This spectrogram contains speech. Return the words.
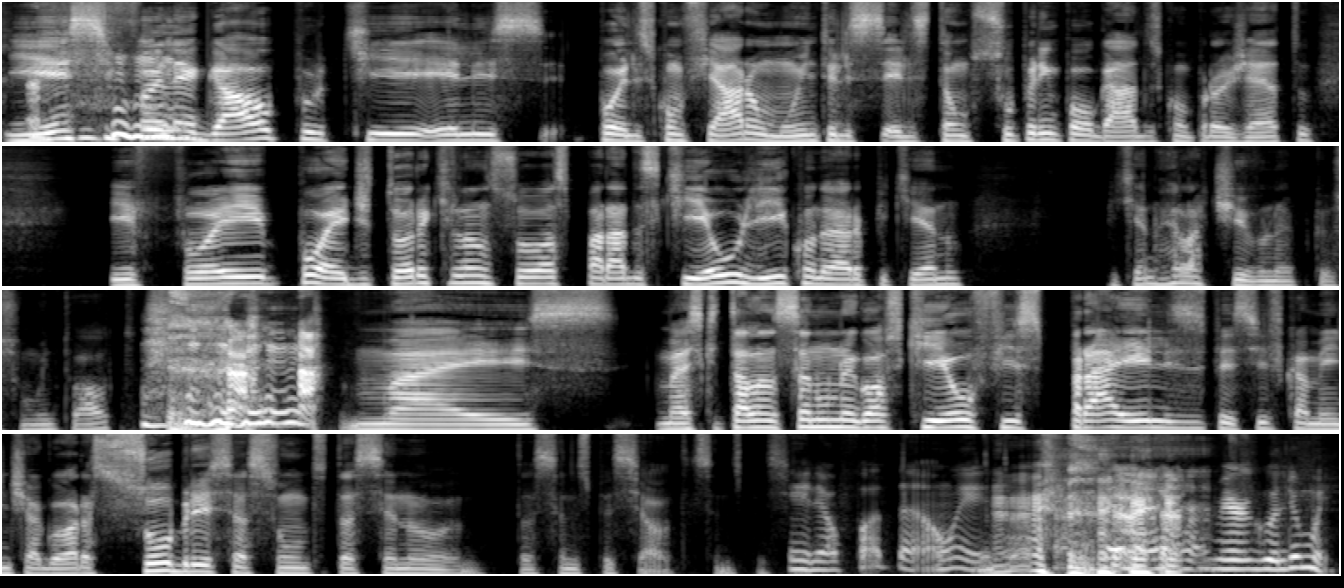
E esse foi legal porque eles, pô, eles confiaram muito, eles estão super empolgados com o projeto. E foi, pô, a editora que lançou as paradas que eu li quando eu era pequeno. Pequeno relativo, né? Porque eu sou muito alto. mas mas que tá lançando um negócio que eu fiz para eles especificamente agora sobre esse assunto, tá sendo tá sendo especial, tá sendo especial. Ele é o fodão, ele. É. Me orgulho muito.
